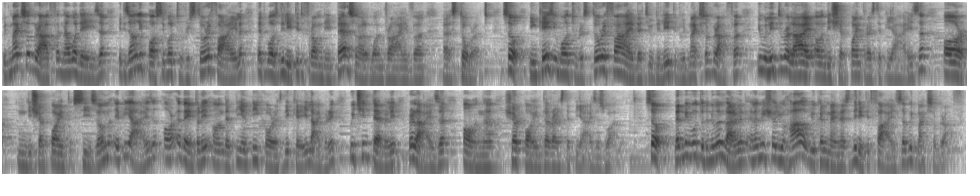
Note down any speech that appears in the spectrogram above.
With Microsoft Graph, nowadays, it is only possible to restore a file that was deleted from the personal OneDrive uh, storage. So, in case you want to restore a file that you deleted with Microsoft Graph, you will need to rely on the SharePoint REST APIs or the SharePoint CSOM APIs or eventually on the PnP Core SDK library, which internally relies on SharePoint REST APIs as well. So let me move to the new environment and let me show you how you can manage deleted files with Microsoft Graph.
